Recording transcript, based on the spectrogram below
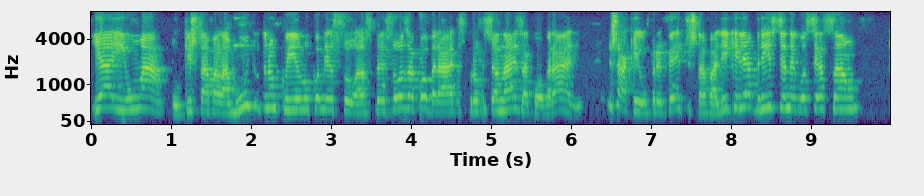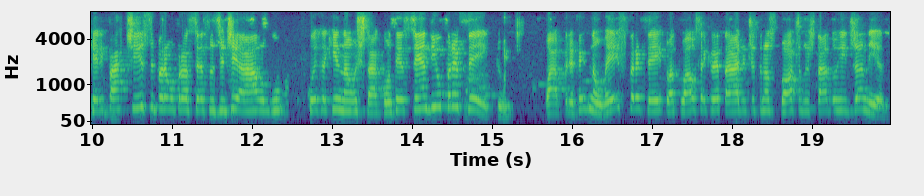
E aí, um ato que estava lá muito tranquilo começou as pessoas a cobrarem, os profissionais a cobrarem, já que o prefeito estava ali, que ele abrisse a negociação, que ele partisse para um processo de diálogo coisa que não está acontecendo, e o prefeito, o prefeito não, ex-prefeito, atual secretário de transporte do estado do Rio de Janeiro,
